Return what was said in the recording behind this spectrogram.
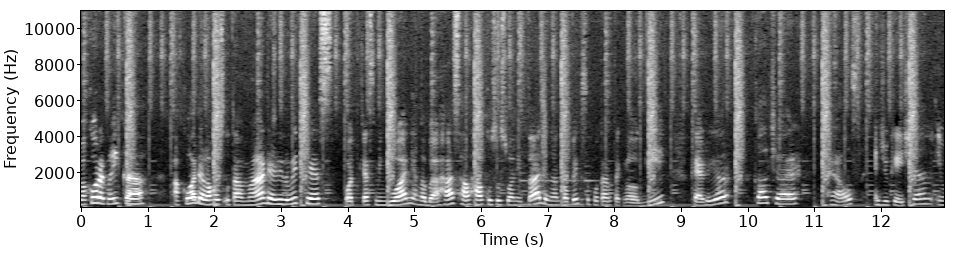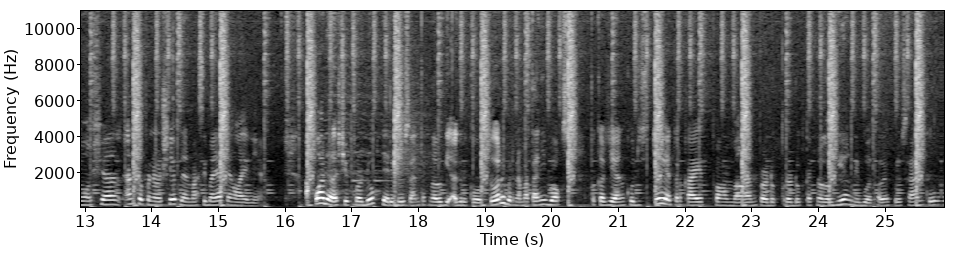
Namaku Retno Ika. Aku adalah host utama dari The Witches, podcast mingguan yang ngebahas hal-hal khusus wanita dengan topik seputar teknologi, career, culture, health, education, emotion, entrepreneurship, dan masih banyak yang lainnya. Aku adalah chief product dari perusahaan teknologi agrikultur bernama Tani Box. Pekerjaanku di situ ya terkait pengembangan produk-produk teknologi yang dibuat oleh perusahaanku.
